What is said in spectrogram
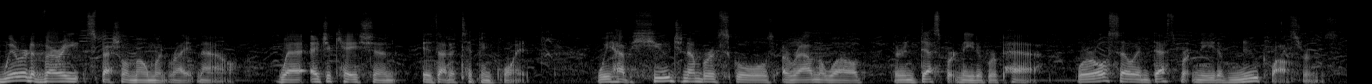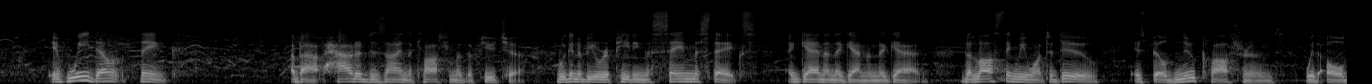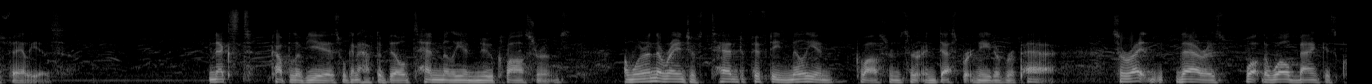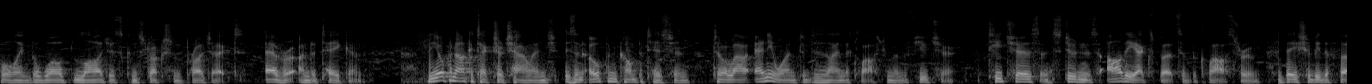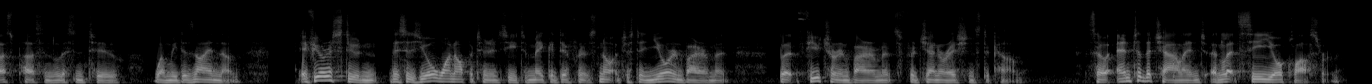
We're at a very special moment right now where education is at a tipping point. We have a huge number of schools around the world that are in desperate need of repair. We're also in desperate need of new classrooms. If we don't think about how to design the classroom of the future, we're going to be repeating the same mistakes again and again and again. The last thing we want to do is build new classrooms with old failures. Next couple of years, we're going to have to build 10 million new classrooms. And we're in the range of 10 to 15 million classrooms that are in desperate need of repair. So right there is what the World Bank is calling the world's largest construction project ever undertaken. The Open Architecture Challenge is an open competition to allow anyone to design the classroom of the future. Teachers and students are the experts of the classroom. They should be the first person to listen to when we design them. If you're a student, this is your one opportunity to make a difference not just in your environment, but future environments for generations to come. So enter the challenge and let's see your classroom.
